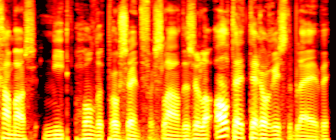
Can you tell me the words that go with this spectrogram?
Hamas niet 100% verslaan. Er zullen altijd terroristen blijven.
